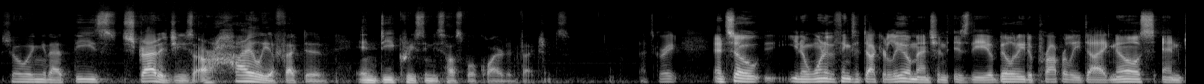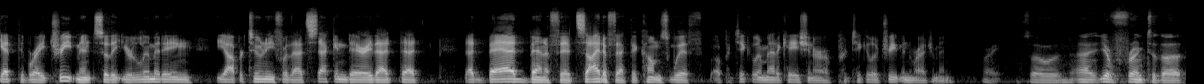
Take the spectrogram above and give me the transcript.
showing that these strategies are highly effective in decreasing these hospital acquired infections. That's great. And so, you know, one of the things that Dr. Leo mentioned is the ability to properly diagnose and get the right treatment so that you're limiting the opportunity for that secondary, that, that, that bad benefit, side effect that comes with a particular medication or a particular treatment regimen. Right. So uh, you're referring to the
